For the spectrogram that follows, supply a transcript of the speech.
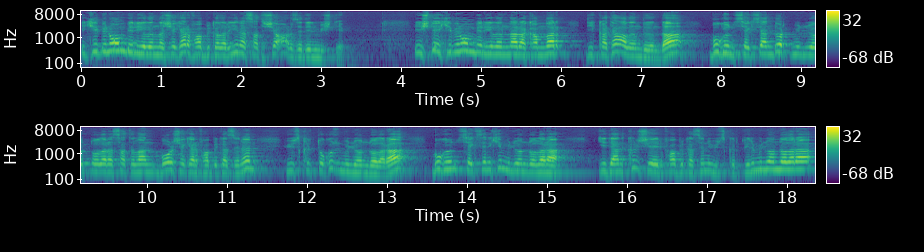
2011 yılında şeker fabrikaları yine satışa arz edilmişti. İşte 2011 yılında rakamlar dikkate alındığında bugün 84 milyon dolara satılan bor şeker fabrikasının 149 milyon dolara, bugün 82 milyon dolara giden Kırşehir fabrikasının 141 milyon dolara,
